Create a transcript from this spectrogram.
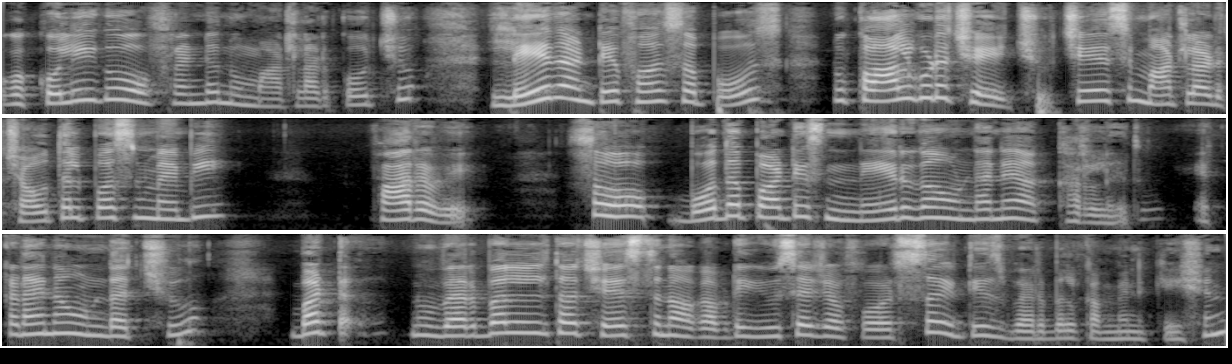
ఒక కొలీగో ఫ్రెండ్ నువ్వు మాట్లాడుకోవచ్చు. లేదంటే ఫస్ట్ సపోజ్ నువ్వు కాల్ కూడా చేయొచ్చు. చేసి మాట్లాడచ్చు. అవతల person maybe far away so both parties నేరుగా ఉండనే అక్కర్లేదు. ఎక్కడైనా ఉండొచ్చు. బట్ నువ్వు వెర్బల్తో చేస్తున్నావు కాబట్టి usage of words it is verbal communication.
